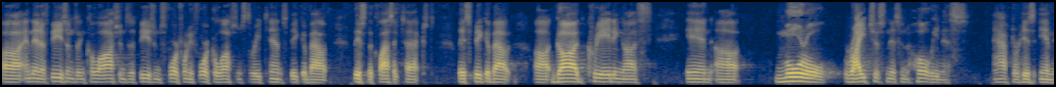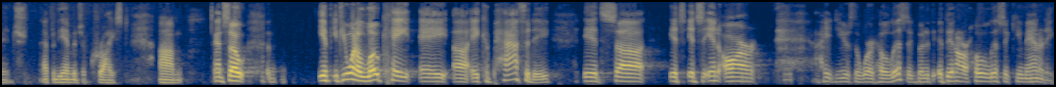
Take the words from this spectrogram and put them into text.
Uh, and then Ephesians and Colossians, Ephesians 4.24, Colossians 3.10 speak about, at least the classic text, they speak about uh, God creating us in uh, moral righteousness and holiness after his image, after the image of Christ. Um, and so if, if you want to locate a, uh, a capacity, it's, uh, it's, it's in our, I hate to use the word holistic, but it's in our holistic humanity.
